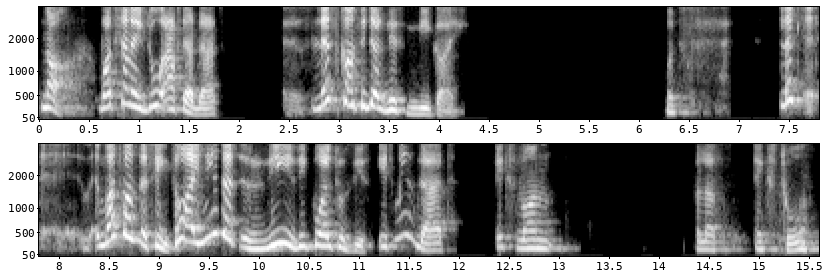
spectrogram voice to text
Now, what can I do after that? let's consider this Z guy. But like, uh, what was the thing? So I knew that Z is equal to this. It means that X1 plus X2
